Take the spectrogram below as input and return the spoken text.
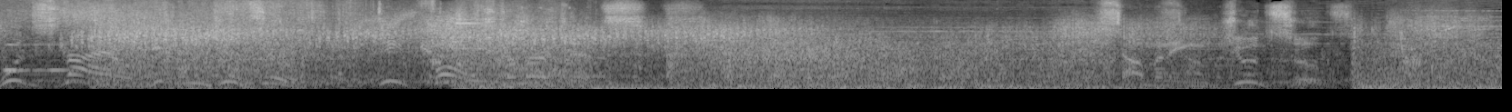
Wood style hidden jutsu. Decoys the merchants. Summoning jutsu.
